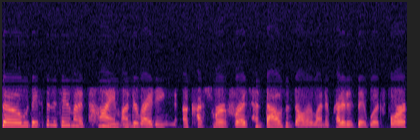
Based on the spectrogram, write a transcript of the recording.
So they spend the same amount of time underwriting a customer for a ten thousand dollar line of credit as they would for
